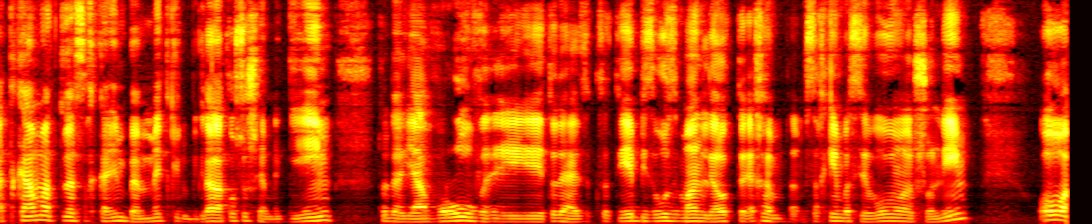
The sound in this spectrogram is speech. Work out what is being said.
עד כמה, אתה יודע, שחקנים באמת, כאילו, בגלל הכושר שהם מגיעים, אתה יודע, יעברו, ואתה יודע, זה קצת יהיה בזבוז זמן לראות איך הם משחקים בסיבובים הראשונים. או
